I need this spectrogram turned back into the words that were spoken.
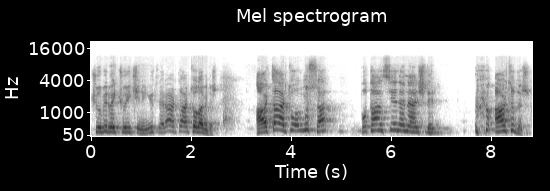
Q1 ve Q2'nin yükleri artı artı olabilir. Artı artı olmuşsa potansiyel enerji artıdır.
